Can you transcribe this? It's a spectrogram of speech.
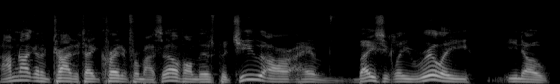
I'm not going to try to take credit for myself on this, but you are have basically really, you know,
